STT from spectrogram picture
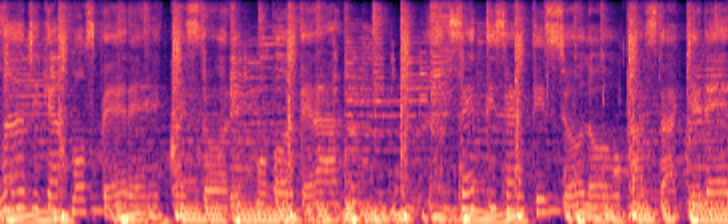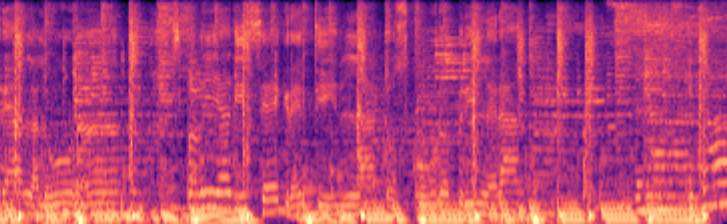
Magiche atmosfere, questo ritmo porterà. Se ti senti solo, basta chiedere alla luna. Spoglia di segreti, il lato oscuro brillerà. L'alba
